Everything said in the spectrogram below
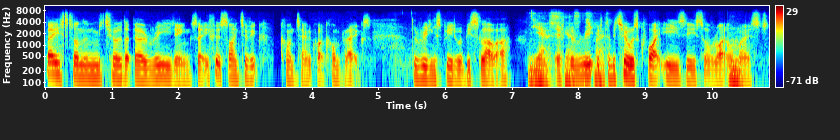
based on the material that they're reading, so if it's scientific content, quite complex, the reading speed would be slower. Yes. If yes, the re- right. if the material was quite easy, sort of like mm. almost,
